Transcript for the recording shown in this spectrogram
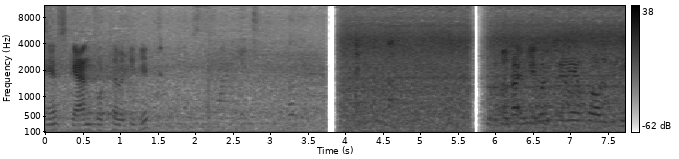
নিয়ে স্ক্যান করতে হবে টিকিট। আমরা এবার ট্রেনে আমরা অলরেডি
